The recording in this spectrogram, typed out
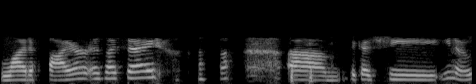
light a fire, as I say, um, because she, you know,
